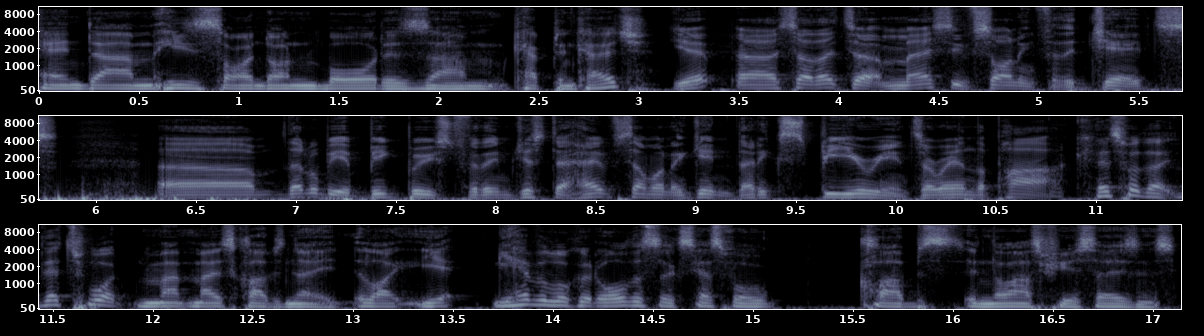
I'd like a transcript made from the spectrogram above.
and um, he's signed on board as um, captain coach. Yep. Uh, so that's a massive signing for the Jets. Um, that'll be a big boost for them just to have someone again that experience around the park. That's what they, that's what mo most clubs need. Like, yeah, you have a look at all the successful clubs in the last few seasons.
